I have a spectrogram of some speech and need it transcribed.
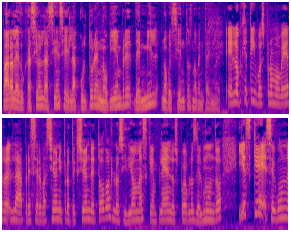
para la Educación, la Ciencia y la Cultura en noviembre de 1999. El objetivo es promover la preservación y protección de todos los idiomas que emplean los pueblos del mundo y es que, según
